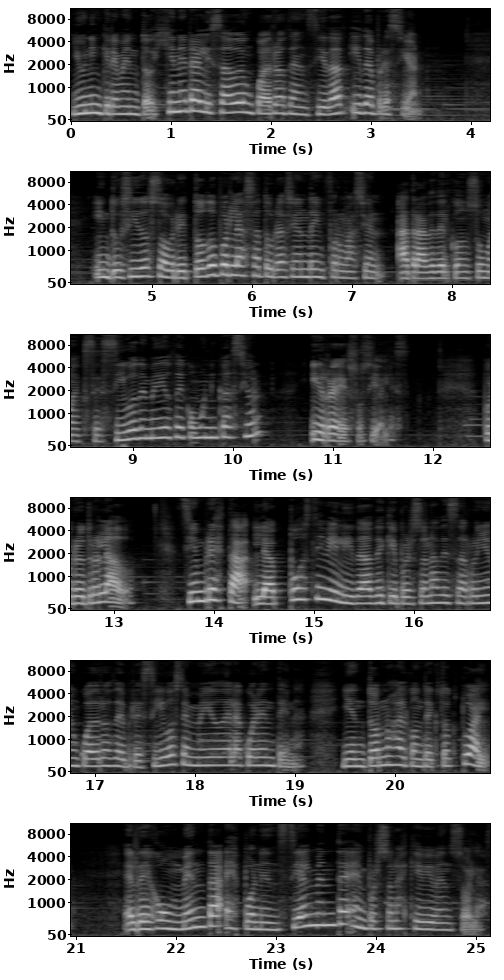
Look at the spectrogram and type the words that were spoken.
y un incremento generalizado en cuadros de ansiedad y depresión, inducidos sobre todo por la saturación de información a través del consumo excesivo de medios de comunicación y redes sociales. Por otro lado, siempre está la posibilidad de que personas desarrollen cuadros depresivos en medio de la cuarentena y en torno al contexto actual. El riesgo aumenta exponencialmente en personas que viven solas.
